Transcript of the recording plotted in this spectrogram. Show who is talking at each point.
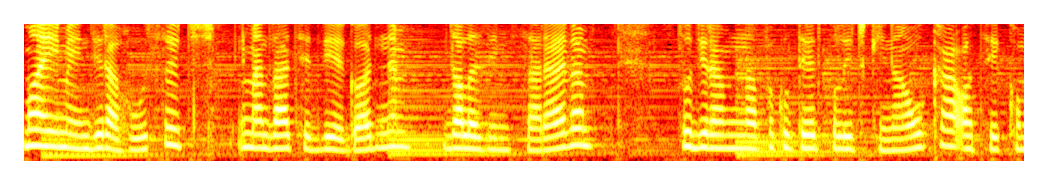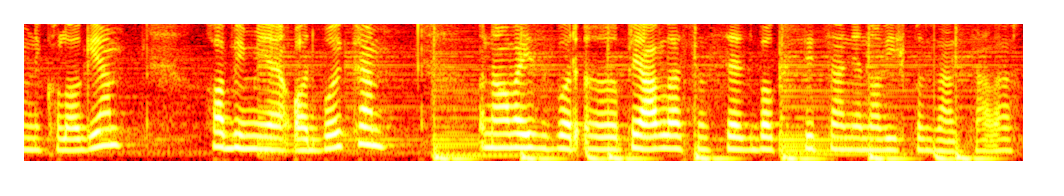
Speaker 1: Moje ime je Indira Husović, imam 22 godine, dolazim iz Sarajeva, studiram na Fakultet političkih nauka, ocijek komunikologija. Hobi mi je odbojka. Na ovaj izbor e, prijavila sam se zbog sticanja novih poznanstava.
